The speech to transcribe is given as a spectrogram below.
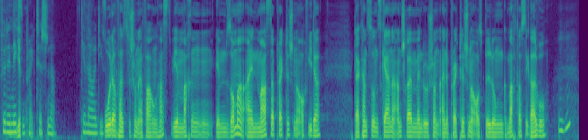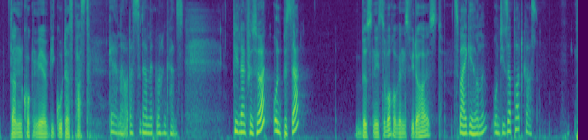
für den nächsten Practitioner. Genau in diesem Oder Jahr. falls du schon Erfahrung hast, wir machen im Sommer einen Master Practitioner auch wieder. Da kannst du uns gerne anschreiben, wenn du schon eine Practitioner-Ausbildung gemacht hast, egal wo. Mhm. Dann gucken wir, wie gut das passt. Genau, dass du da mitmachen kannst. Vielen Dank fürs Hören und bis dann. Bis nächste Woche, wenn es wieder heißt. Zwei Gehirne und dieser Podcast.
